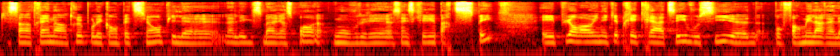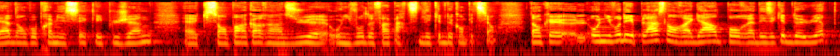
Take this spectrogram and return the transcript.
qu'ils s'entraînent entre eux pour les compétitions, puis la Ligue Cyber Espoir où on voudrait s'inscrire et participer. Et puis on va avoir une équipe récréative aussi euh, pour former la relève, donc au premier cycle les plus jeunes euh, qui sont pas encore rendus euh, au niveau de faire partie de l'équipe de compétition. Donc au niveau des places, on regarde pour des équipes de 8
